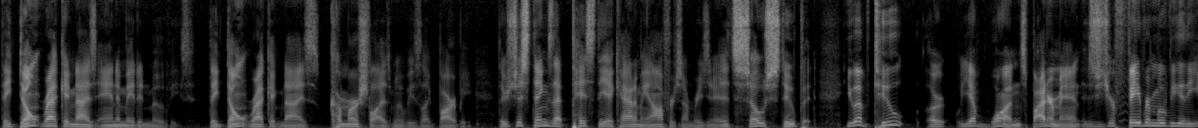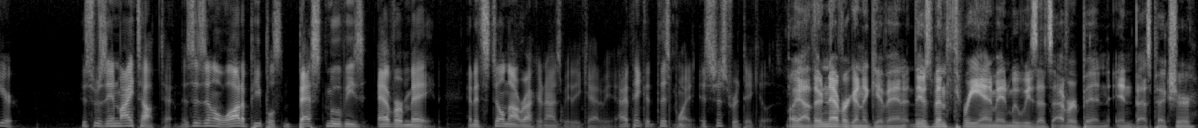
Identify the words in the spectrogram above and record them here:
They don't recognize animated movies. They don't recognize commercialized movies like Barbie. There's just things that piss the Academy off for some reason. It's so stupid. You have two, or you have one. Spider-Man is your favorite movie of the year. This was in my top ten. This is in a lot of people's best movies ever made, and it's still not recognized by the Academy. I think at this point, it's just ridiculous. Oh yeah, they're never gonna give in. There's been three animated movies that's ever been in Best Picture.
